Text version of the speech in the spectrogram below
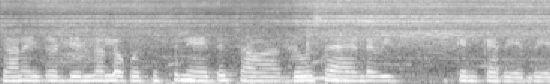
ఛానల్ ఈరోజు డిన్నర్లోకి వచ్చేసి నేనైతే దోశ అండ్ చికెన్ కర్రీ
